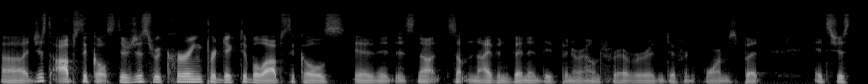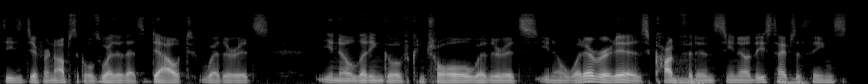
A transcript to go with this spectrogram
uh, just obstacles. They're just recurring, predictable obstacles, and it, it's not something I've invented. They've been around forever in different forms, but it's just these different obstacles. Whether that's doubt, whether it's you know letting go of control, whether it's you know whatever it is, confidence. You know these types of things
